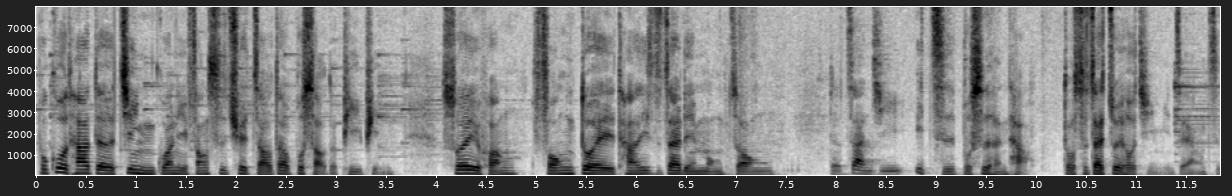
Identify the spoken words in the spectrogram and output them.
不过他的经营管理方式却遭到不少的批评，所以黄蜂队他一直在联盟中的战绩一直不是很好，都是在最后几名这样子。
